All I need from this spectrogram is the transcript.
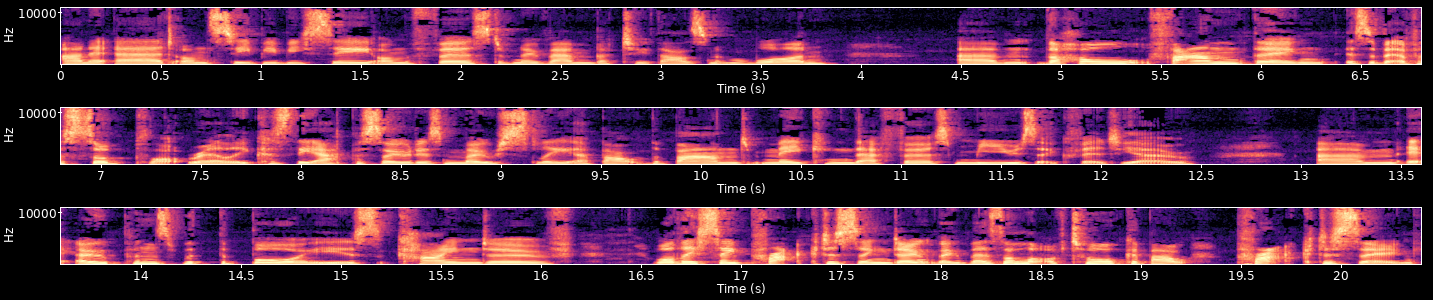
and it aired on CBBC on the 1st of November 2001. Um, the whole fan thing is a bit of a subplot, really, because the episode is mostly about the band making their first music video. Um, it opens with the boys kind of Well, they say practicing, don't they? There's a lot of talk about practicing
